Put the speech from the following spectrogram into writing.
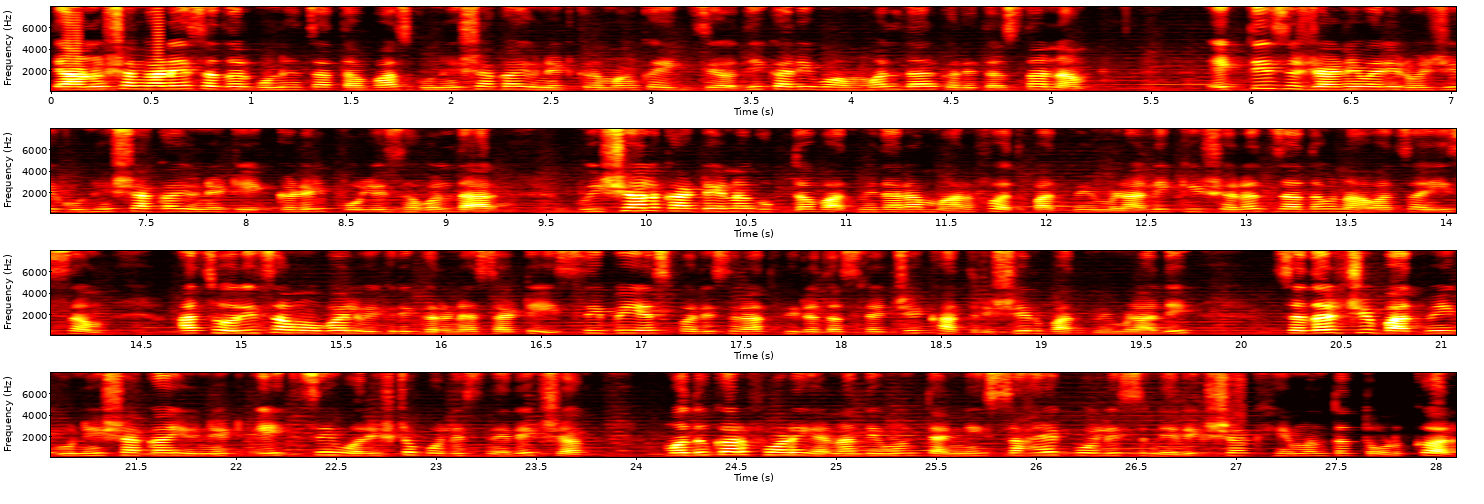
त्या अनुषंगाने सदर गुन्ह्याचा तपास गुन्हे शाखा युनिट क्रमांक एकचे अधिकारी व अंमलदार करीत असताना एकतीस जानेवारी रोजी गुन्हे शाखा युनिट एककडील पोलीस हवालदार विशाल काटेना गुप्त बातमीदारामार्फत बातमी मिळाली की शरद जाधव नावाचा इसम हा चोरीचा मोबाईल विक्री करण्यासाठी सीबीएस परिसरात फिरत असल्याची खात्रीशीर बातमी मिळाली. सदरची बातमी गुन्हे शाखा युनिट एकचे वरिष्ठ पोलीस निरीक्षक मधुकर फोड यांना देऊन त्यांनी सहाय्यक पोलीस निरीक्षक हेमंत तोडकर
